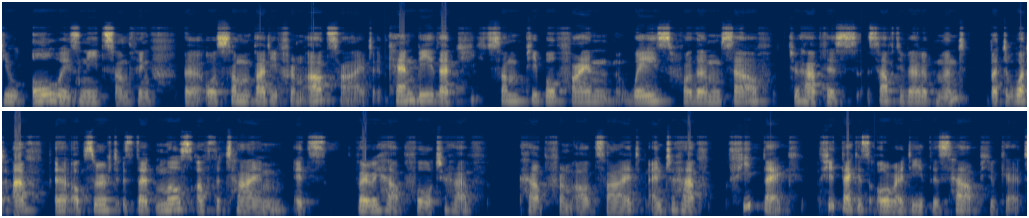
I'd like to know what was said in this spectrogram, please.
you always need something uh, or somebody from outside. It can be that some people find ways for themselves to have this self development. But what I've uh, observed is that most of the time it's very helpful to have help from outside and to have feedback. Feedback is already this help you get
